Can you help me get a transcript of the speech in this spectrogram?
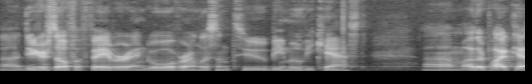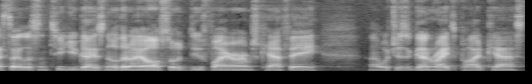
Uh, do yourself a favor and go over and listen to B Movie Cast. Um, other podcasts I listen to, you guys know that I also do Firearms Cafe, uh, which is a gun rights podcast.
